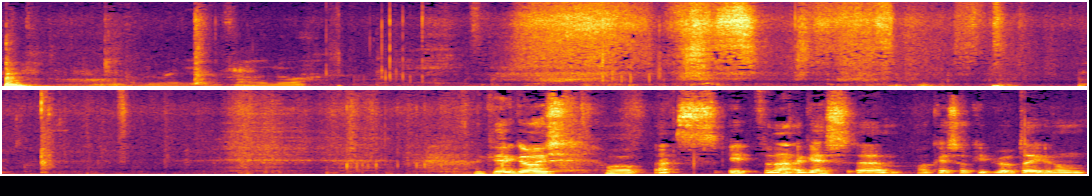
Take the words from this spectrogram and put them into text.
Put the radio in front of the door. Okay, guys. Well, that's it for that, I guess. Um, I guess I'll keep you updated on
